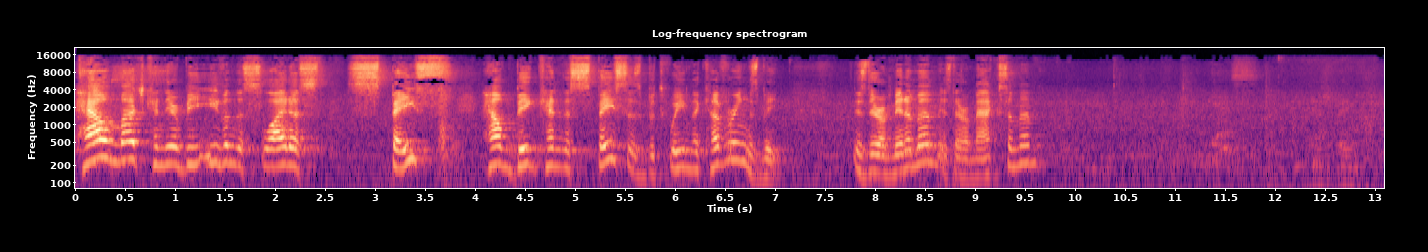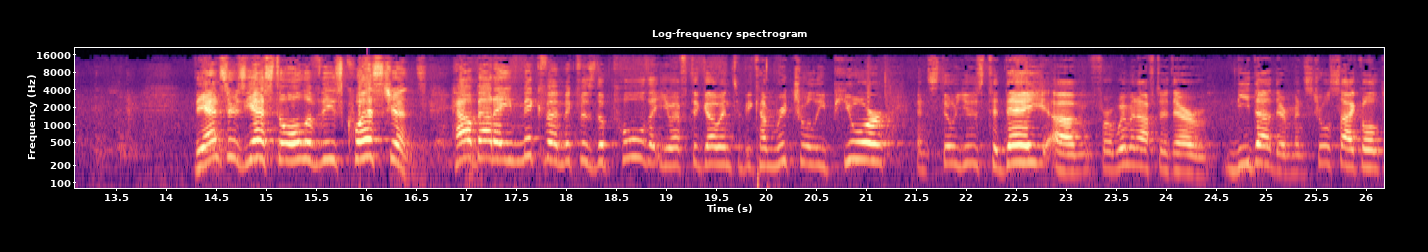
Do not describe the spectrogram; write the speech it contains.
How much can there be even the slightest space? How big can the spaces between the coverings be? Is there a minimum? Is there a maximum? Yes. The answer is yes to all of these questions. How about a mikveh? Mikveh is the pool that you have to go in to become ritually pure and still used today um, for women after their nida, their menstrual cycle.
